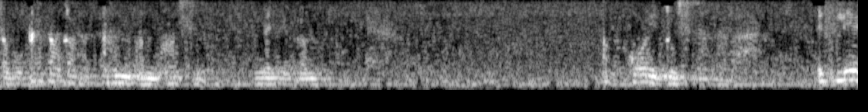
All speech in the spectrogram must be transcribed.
तब वो कहता था अहम ब्रह्मास्म नहीं ब्रह्म अब कोई दूसरा न रहा इसलिए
